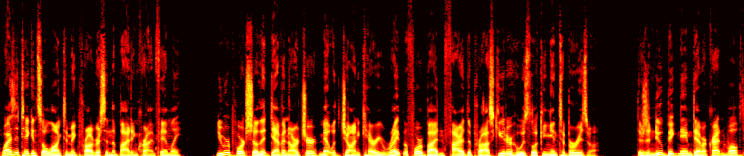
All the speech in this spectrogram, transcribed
Why has it taken so long to make progress in the Biden crime family? New reports show that Devon Archer met with John Kerry right before Biden fired the prosecutor who was looking into Burisma. There's a new big name Democrat involved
